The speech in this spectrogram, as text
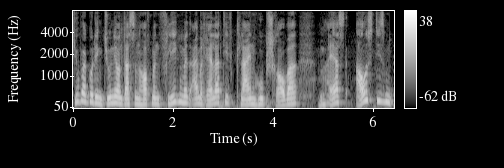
Cuba Gooding Jr. und Dustin Hoffman fliegen mit einem relativ kleinen Hubschrauber hm. erst aus diesem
